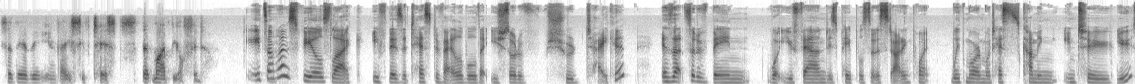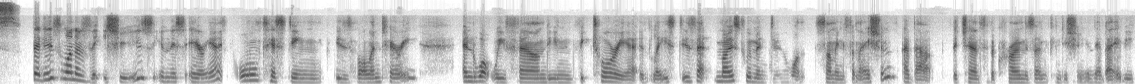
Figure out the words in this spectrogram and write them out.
So, they're the invasive tests that might be offered. It sometimes feels like if there's a test available that you sort of should take it. Has that sort of been what you found is people's sort of starting point with more and more tests coming into use? That is one of the issues in this area. All testing is voluntary. And what we've found in Victoria, at least, is that most women do want some information about the chance of a chromosome condition in their baby.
